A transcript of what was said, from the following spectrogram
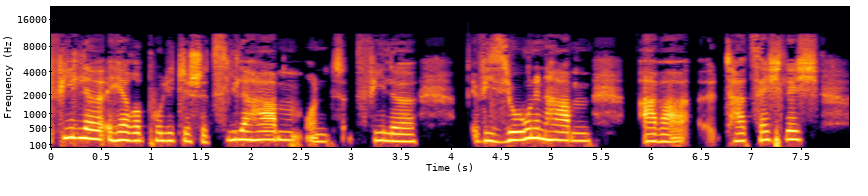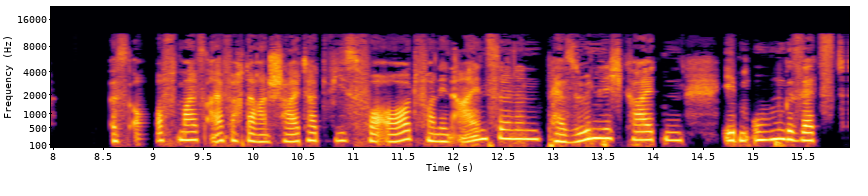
viele hehre politische Ziele haben und viele Visionen haben, aber tatsächlich es oftmals einfach daran scheitert, wie es vor Ort von den einzelnen Persönlichkeiten eben umgesetzt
